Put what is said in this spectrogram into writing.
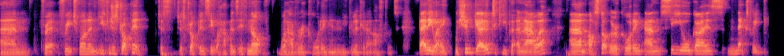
um, for, for each one. And you can just drop in, just, just drop in, see what happens. If not, we'll have a recording and you can look at it afterwards. But anyway, we should go to keep it an hour. Um, I'll stop the recording and see you all guys next week.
